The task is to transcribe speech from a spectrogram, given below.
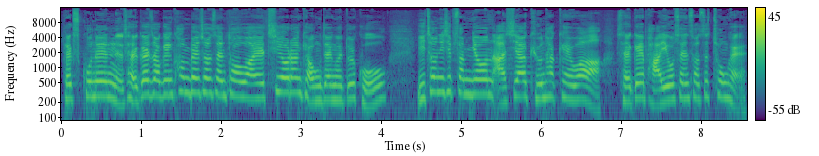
벡스코는 세계적인 컨벤션 센터와의 치열한 경쟁을 뚫고 2023년 아시아 균학회와 세계 Biosensors 총회,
